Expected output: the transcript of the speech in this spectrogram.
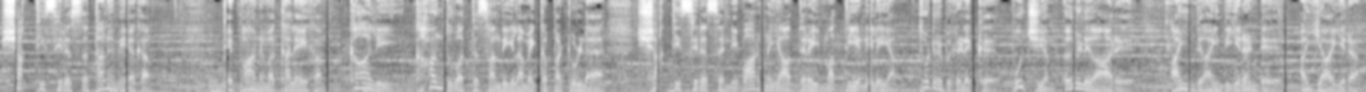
சக்தி சிரச தலைமையகம் தெபானம கலேகம். காலி காந்துவத்த சந்தையில் அமைக்கப்பட்டுள்ள சக்தி சிரச நிவாரண யாத்திரை மத்திய நிலையம். தொடர்புகளுக்கு பூஜ்ஜியம் ஏழு ஆறு ஐந்து ஐந்து இரண்டு ஐயாயிரம்.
